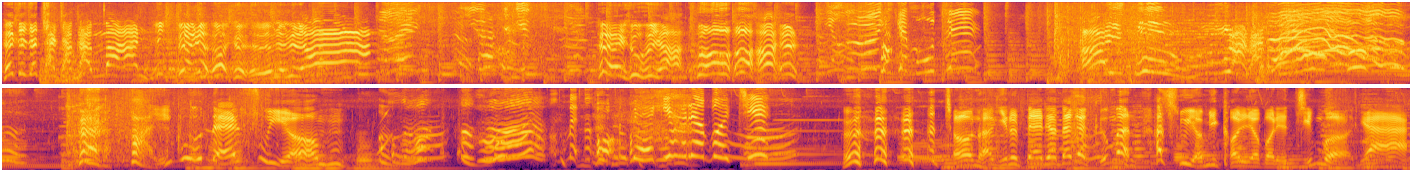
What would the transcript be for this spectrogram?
자, 자, 자, 잠깐만 아! 에휴야 저게 뭐지? 아이고 아, 아이고 내 수염 어? 어? 메기 할아버지? 전화기를 빼려다가 그만 아, 수염이 걸려버렸지 뭐냐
